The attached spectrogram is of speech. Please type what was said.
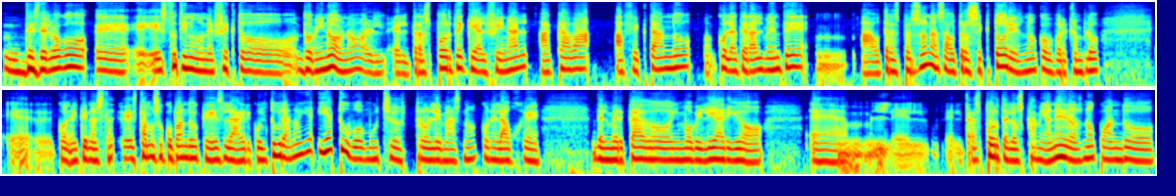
Desde luego, eh, esto tiene un efecto dominó, ¿no? El, el transporte que al final acaba afectando colateralmente mm, a otras personas, a otros sectores, ¿no? Como por ejemplo eh, con el que nos est- estamos ocupando, que es la agricultura, ¿no? Ya, ya tuvo muchos problemas, ¿no? Con el auge del mercado inmobiliario em, el, el, transporte, los camioneros, ¿no? cuando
